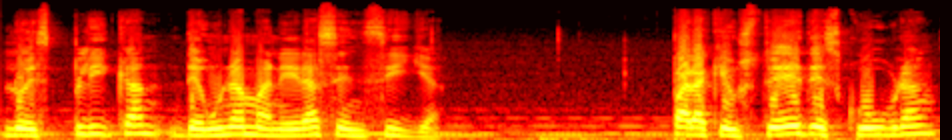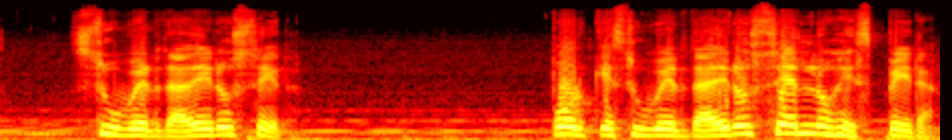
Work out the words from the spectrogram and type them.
lo explican de una manera sencilla, para que ustedes descubran su verdadero ser, porque su verdadero ser los espera.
